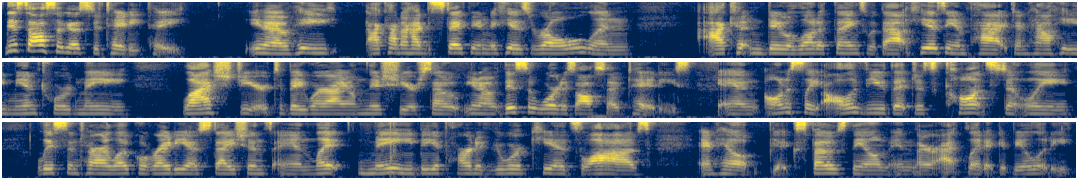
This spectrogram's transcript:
this also goes to Teddy P. You know, he I kind of had to step into his role, and I couldn't do a lot of things without his impact and how he mentored me last year to be where I am this year. So, you know, this award is also Teddy's. And honestly, all of you that just constantly listen to our local radio stations and let me be a part of your kids' lives and help expose them in their athletic ability.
